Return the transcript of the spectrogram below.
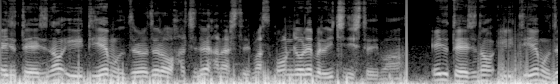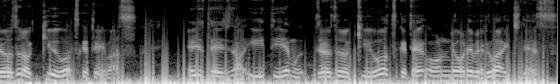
エルテージの ETM008 で話しています。音量レベル1にしています。エルテージの ETM009 をつけています。エルテージの ETM009 をつけて音量レベルは1です。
